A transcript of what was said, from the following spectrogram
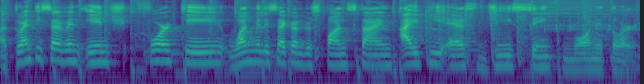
a 27-inch 4K 1 millisecond response time IPS G-Sync monitor.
